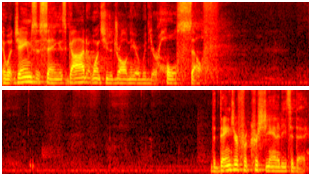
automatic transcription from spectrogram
And what James is saying is God wants you to draw near with your whole self. The danger for Christianity today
